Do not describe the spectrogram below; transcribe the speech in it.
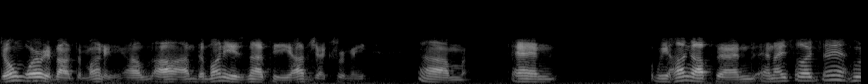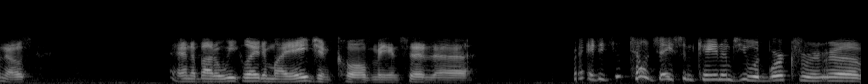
don't worry about the money. I'll, I'll, the money is not the object for me. Um, and we hung up then, and I thought, eh, who knows. And about a week later, my agent called me and said, uh, "Hey, did you tell Jason Katims you would work for uh,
